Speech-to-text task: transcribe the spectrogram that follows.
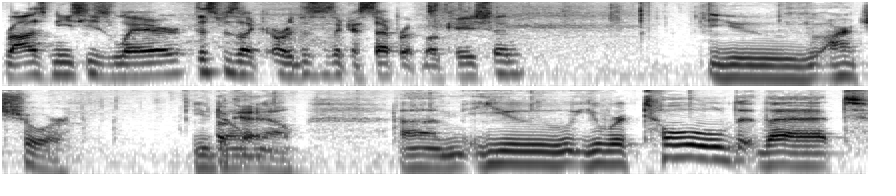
Ras Nsi's lair? This was like, or this is like a separate location. You aren't sure. You don't Okay. know. Um, you you were told that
